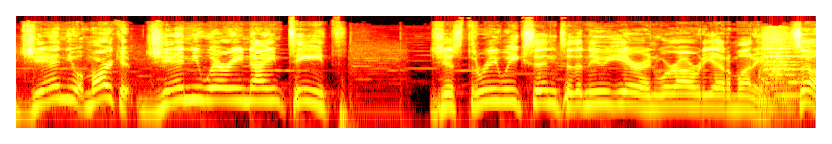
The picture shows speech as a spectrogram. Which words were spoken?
January market January 19th. Just 3 weeks into the new year and we're already out of money. So,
